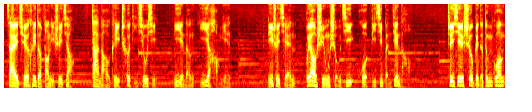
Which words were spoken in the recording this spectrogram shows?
在全黑的房里睡觉，大脑可以彻底休息。你也能一夜好眠。临睡前不要使用手机或笔记本电脑，这些设备的灯光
